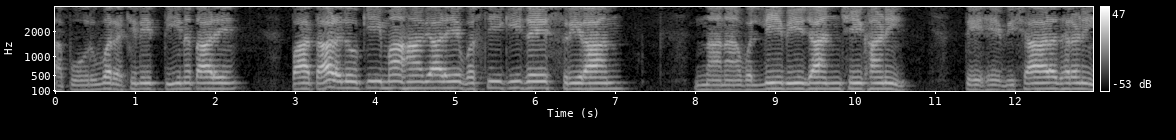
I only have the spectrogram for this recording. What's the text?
अपूर्व रचिली तीन ताळे पाताळ लोकी महाव्याळे वस्ती की जे श्रीराम. नाना वल्ली बीजांची खाणी ते हे विशाळ धरणी.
